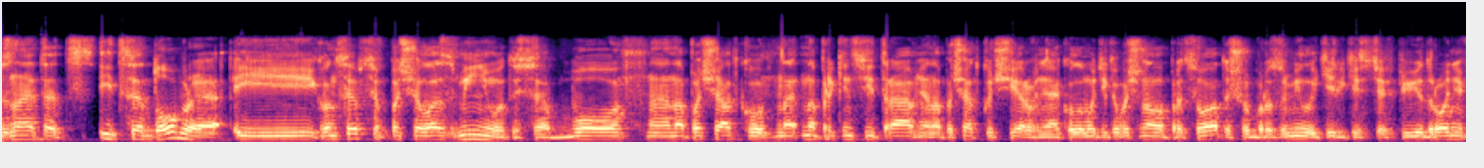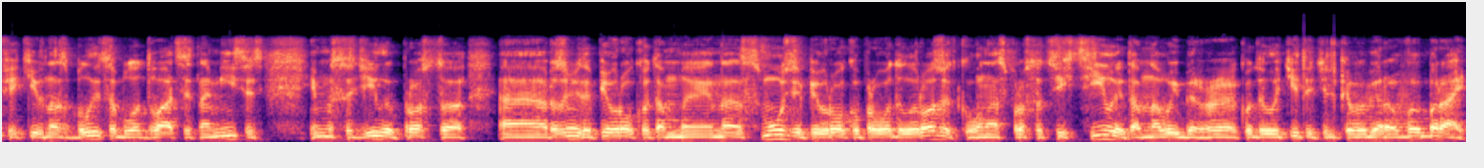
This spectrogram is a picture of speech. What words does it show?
Знаєте, і це добре, і концепція почала змінюватися. Бо е, на початку, на, наприкінці травня, на початку червня, коли ми тільки починали працювати, щоб розуміли кількість FPV-дронів, які в нас були, це було 20 на місяць, і ми сиділи просто е, розумієте, півроку там ми на смузі, півроку проводили розвідку. У нас просто цих цілей там на вибір, е, куди летіти, тільки вибирай.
